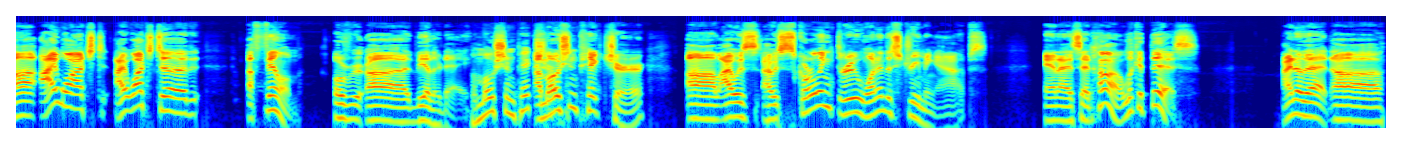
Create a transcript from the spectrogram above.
Uh, I watched I watched a, a film over uh, the other day, A motion picture. a motion picture. Um, I was I was scrolling through one of the streaming apps, and I said, "Huh, look at this." I know that uh,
